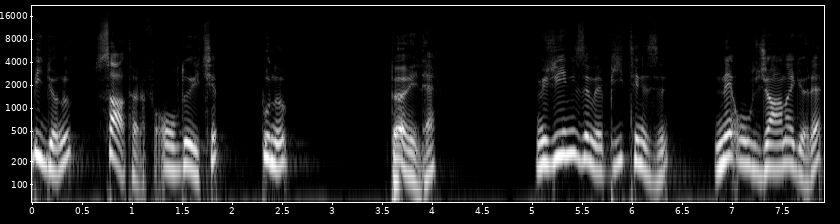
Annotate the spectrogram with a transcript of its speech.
videonun sağ tarafı olduğu için bunu böyle müziğinizin ve beatinizin ne olacağına göre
